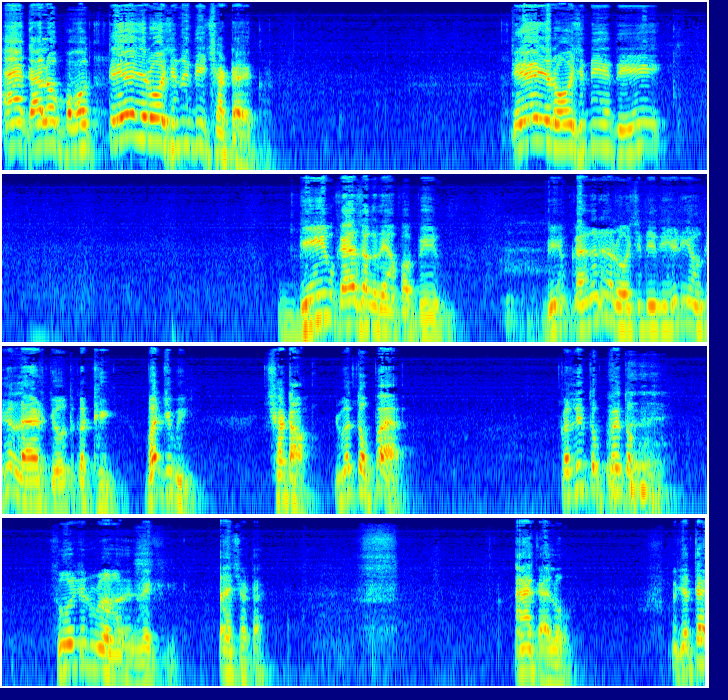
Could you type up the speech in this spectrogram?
ਐ ਕਹ ਲੋ ਬਹੁਤ ਤੇਜ਼ ਰੋਸ਼ਨੀ ਦੀ ਛਟ ਹੈ ਇੱਕ। ਤੇਜ਼ ਰੋਸ਼ਨੀ ਦੀ ਬੀਮ ਕਹਿ ਸਕਦੇ ਹਾਂ ਆਪਾਂ ਬੀਮ। ਬੀਮ ਕਹਿੰਦੇ ਨੇ ਰੋਸ਼ਨੀ ਦੀ ਜਿਹੜੀ ਹੁੰਦੀ ਹੈ ਲਾਈਟ ਜੋਤ ਇਕੱਠੀ ਵੱਜ ਵੀ ਛਟਾ। ਜਿਵੇਂ ਧੁੱਪ ਹੈ। ਕੱਲੀ ਧੁੱਪੇ ਧੁੱਪ ਸੂਰਜ ਨੂੰ ਨਾ ਦੇਖੀ, ਐ ਛਟਾ ਐ। ਕਹਿ ਲੋ ਜਿੱਥੇ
